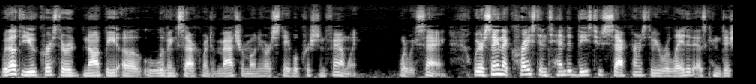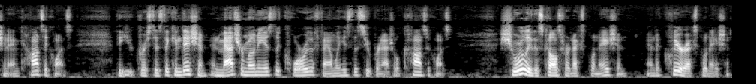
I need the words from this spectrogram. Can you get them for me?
Without the Eucharist, there would not be a living sacrament of matrimony or a stable Christian family. What are we saying? We are saying that Christ intended these two sacraments to be related as condition and consequence. The Eucharist is the condition, and matrimony is the core, of the family is the supernatural consequence. Surely this calls for an explanation, and a clear explanation.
